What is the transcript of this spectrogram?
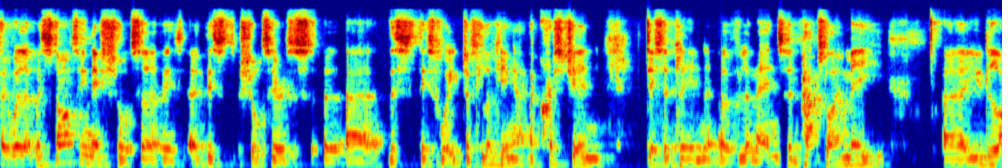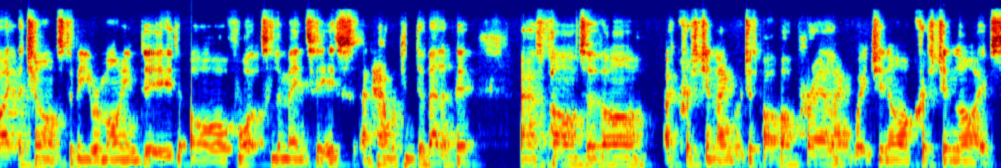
so we're, we're starting this short service, uh, this short series uh, uh, this this week, just looking at the Christian discipline of lament, and perhaps like me, uh, you'd like the chance to be reminded of what lament is and how we can develop it as part of our Christian language, as part of our prayer language in our Christian lives.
